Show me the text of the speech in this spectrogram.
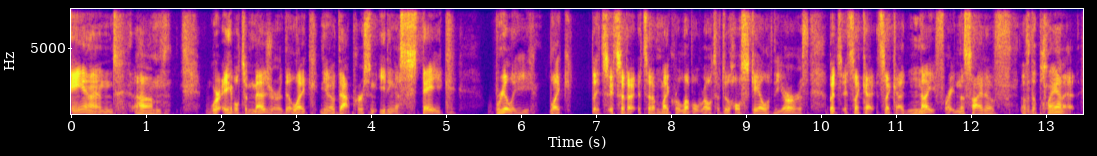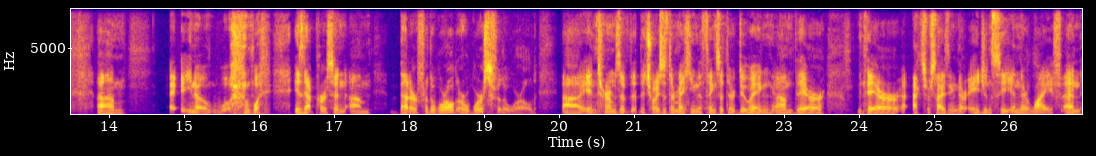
and um, we're able to measure that like you know that person eating a steak really like it's it's at a it's at a micro level relative to the whole scale of the earth but it's, it's like a it's like a knife right in the side of of the planet um, you know what is that person um, better for the world or worse for the world? Uh, in terms of the, the, choices they're making the things that they're doing um, they're they're exercising their agency in their life. And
